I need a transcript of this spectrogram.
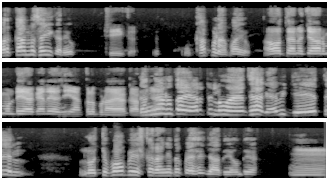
ਪਰ ਕੰਮ ਸਹੀ ਕਰਿਓ। ਠੀਕ ਹੈ। ਖਪਣਾ ਪਾਇਓ। ਉਹ ਤਿੰਨ ਚਾਰ ਮੁੰਡੇ ਆ ਕਹਿੰਦੇ ਅਸੀਂ ਅੰਕਲ ਬਣਾਇਆ ਕਰਨੀਆਂ ਕੰਗਾਂ ਨੂੰ ਤਾਂ ਯਾਰ ਢਿੱਲੋਂ ਐ ਤੇ ਹੈਗਾ ਵੀ ਜੇ ਤੇ ਲੁੱਚ ਪਾਓ ਪੇਸ਼ ਕਰਾਂਗੇ ਤਾਂ ਪੈਸੇ ਜ਼ਿਆਦੇ ਆਉਂਦੇ ਆ। ਹੂੰ।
